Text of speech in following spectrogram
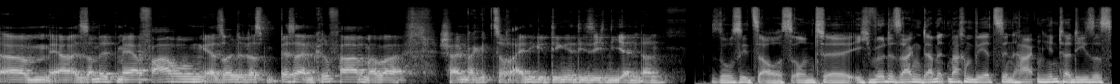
ähm, er sammelt mehr Erfahrung, er sollte das besser im Griff haben, aber scheinbar gibt es auch einige Dinge, die sich nie ändern. So sieht's aus. Und äh, ich würde sagen, damit machen wir jetzt den Haken hinter dieses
